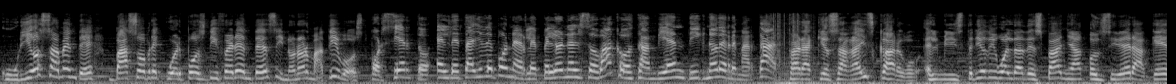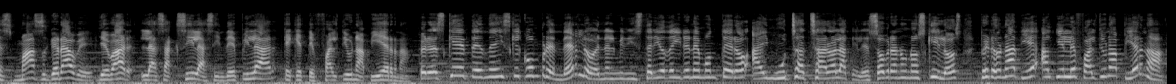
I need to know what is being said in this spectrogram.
curiosamente, va sobre cuerpos diferentes y no normativos. Por cierto, el detalle de ponerle pelo en el sobaco también digno de remarcar. Para que os hagáis cargo, el Ministerio de Igualdad de España considera que es más grave llevar las axilas sin depilar que que te falte una pierna. Pero es que tenéis que comprenderlo, en el Ministerio de Irene Montero hay mucha charo a la que le sobran unos kilos, pero nadie a quien le falte una pierna.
